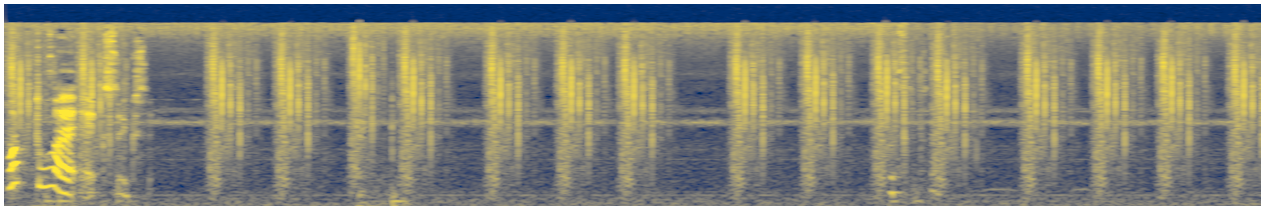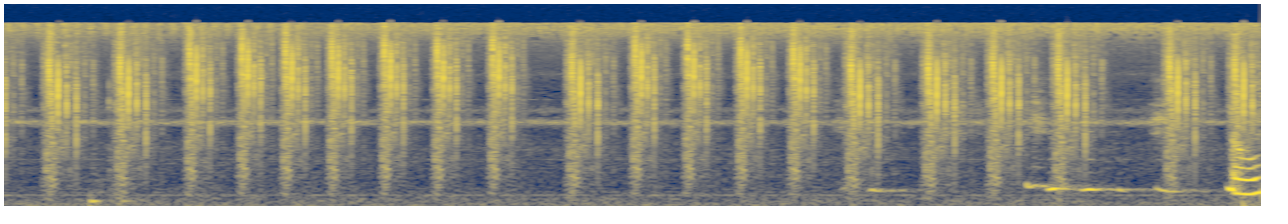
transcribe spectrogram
what do I X exactly? No.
